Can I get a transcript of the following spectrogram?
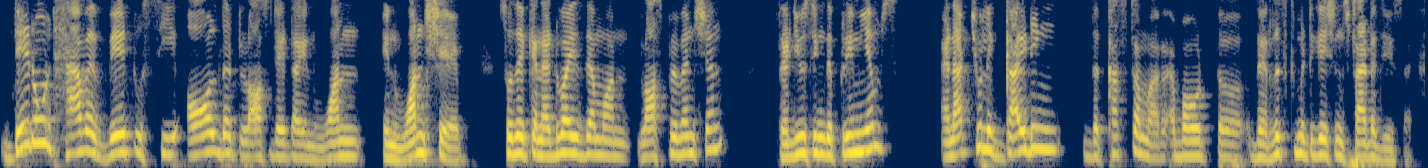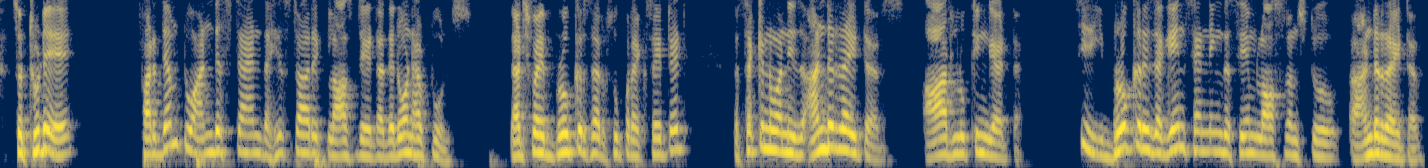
they don't have a way to see all that loss data in one in one shape. So they can advise them on loss prevention reducing the premiums and actually guiding the customer about uh, their risk mitigation strategies. So today for them to understand the historic loss data they don't have tools. That's why brokers are super excited the second one is underwriters are looking at. See, broker is again sending the same loss runs to underwriter.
